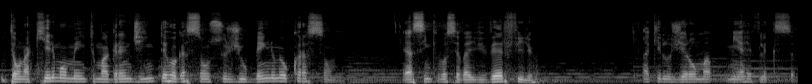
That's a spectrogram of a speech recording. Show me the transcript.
Então, naquele momento, uma grande interrogação surgiu bem no meu coração. É assim que você vai viver, filho? Aquilo gerou uma minha reflexão.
